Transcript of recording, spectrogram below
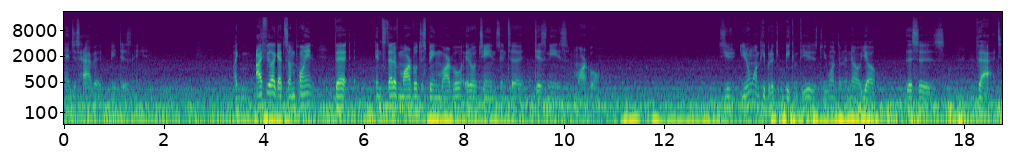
and just have it be Disney. Like I feel like at some point that instead of Marvel just being Marvel it'll change into Disney's Marvel you you don't want people to be confused. You want them to know, yo, this is that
